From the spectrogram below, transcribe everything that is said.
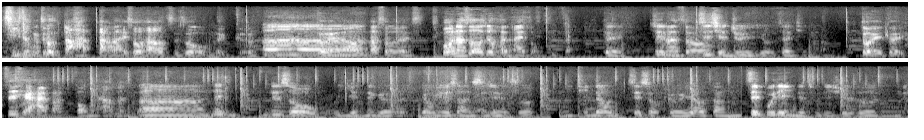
激动就打打来说他要制作我们的歌，嗯。对，然后那时候认识，不过那时候就很爱董事长，对，就就那时候之前就有在听他们。对对，之前还蛮疯他们的，嗯、那那时候我演那个摇滚乐杀人事件的时候，你听到这首歌要当这部电影的主题曲的时候，你们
